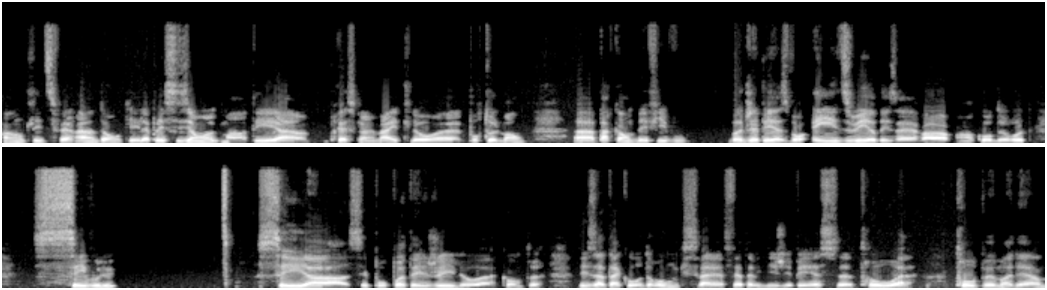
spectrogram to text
entre les différents. Donc, la précision a augmenté à presque un mètre pour tout le monde. par contre, méfiez-vous, votre GPS va induire des erreurs en cours de route. C'est voulu. Euh, c'est pour protéger là, contre des attaques aux drones qui seraient faites avec des GPS euh, trop, euh, peu modernes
